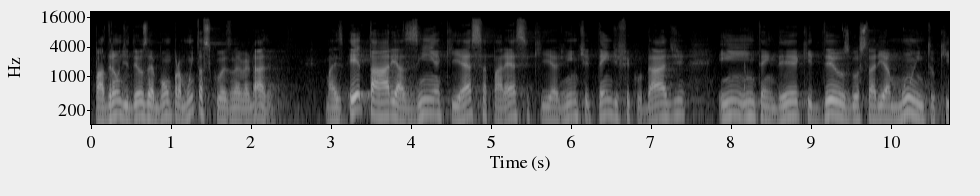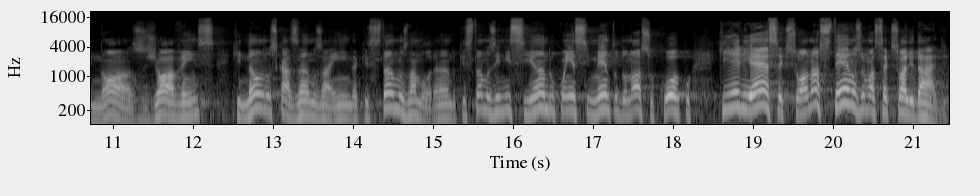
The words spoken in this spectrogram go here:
O padrão de Deus é bom para muitas coisas, não é verdade? Mas eta areazinha que essa parece que a gente tem dificuldade em entender que Deus gostaria muito que nós, jovens, que não nos casamos ainda, que estamos namorando, que estamos iniciando o conhecimento do nosso corpo, que ele é sexual, nós temos uma sexualidade.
